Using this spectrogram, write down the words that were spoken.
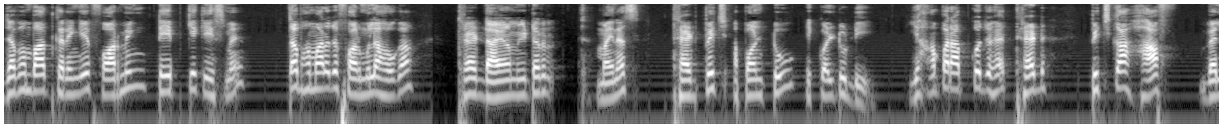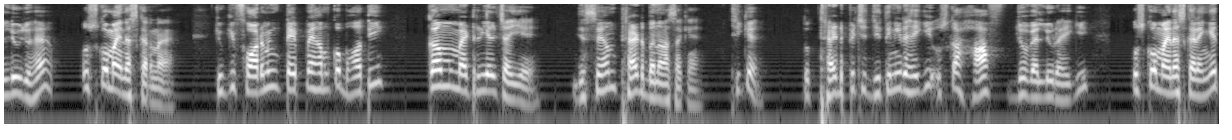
जब हम बात करेंगे फॉर्मिंग टेप के केस में, तब हमारा जो फॉर्मूला होगा thread diameter minus thread pitch upon two equal to D यहाँ पर आपको जो है थ्रेड पिच का हाफ़ वैल्यू जो है, उसको माइनस करना है। क्योंकि फॉर्मिंग टेप में हमको बहुत ही कम मटेरियल चाहिए, जिससे हम थ्रेड बना सकें। ठीक है? तो थ्रेड पिच जितनी रहेगी, उसका हाफ़ जो वैल्यू रहेगी, उसको माइनस करेंगे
